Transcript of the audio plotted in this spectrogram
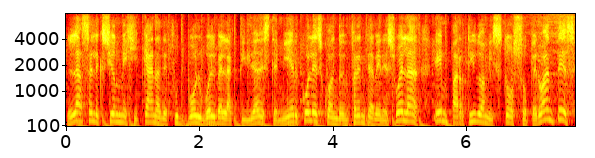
La selección mexicana de fútbol vuelve a la actividad este miércoles cuando enfrente a Venezuela en partido amistoso, pero antes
